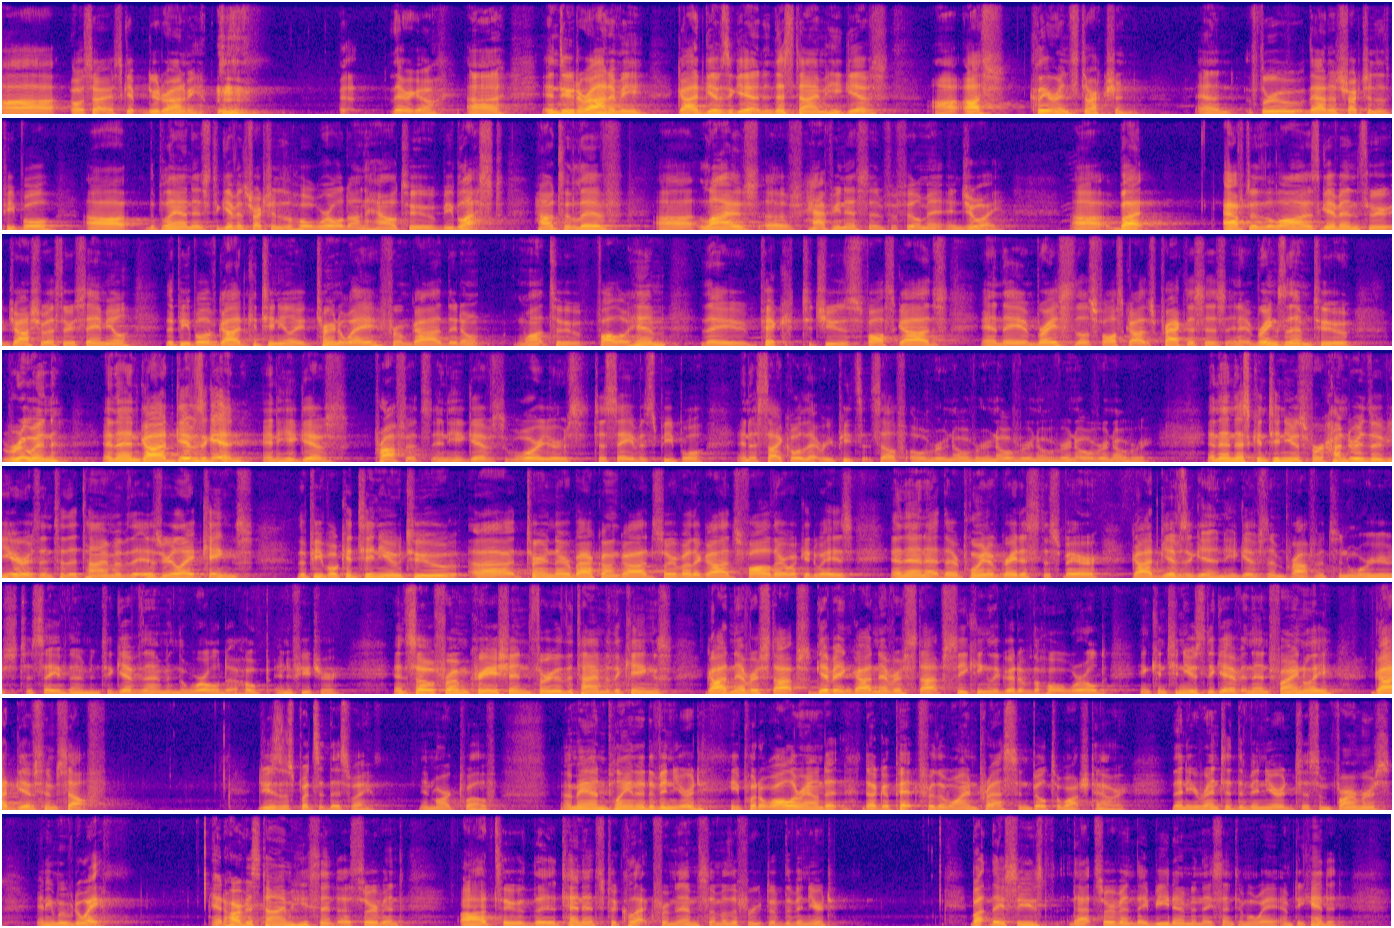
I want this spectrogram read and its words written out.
Uh, oh, sorry, I skipped Deuteronomy. there we go. Uh, in Deuteronomy, God gives again, and this time he gives uh, us clear instruction. And through that instruction to the people, uh, the plan is to give instruction to the whole world on how to be blessed, how to live uh, lives of happiness and fulfillment and joy. Uh, but after the law is given through Joshua, through Samuel, the people of God continually turn away from God. They don't want to follow Him. They pick to choose false gods and they embrace those false gods' practices, and it brings them to ruin. And then God gives again, and He gives prophets and He gives warriors to save His people in a cycle that repeats itself over and over and over and over and over and over. And then this continues for hundreds of years into the time of the Israelite kings. The people continue to uh, turn their back on God, serve other gods, follow their wicked ways, and then at their point of greatest despair, God gives again. He gives them prophets and warriors to save them and to give them and the world a hope and a future. And so, from creation through the time of the kings, God never stops giving. God never stops seeking the good of the whole world and continues to give. And then finally, God gives himself. Jesus puts it this way in Mark 12 A man planted a vineyard. He put a wall around it, dug a pit for the winepress, and built a watchtower. Then he rented the vineyard to some farmers and he moved away. At harvest time, he sent a servant uh, to the tenants to collect from them some of the fruit of the vineyard. But they seized that servant, they beat him, and they sent him away empty handed.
